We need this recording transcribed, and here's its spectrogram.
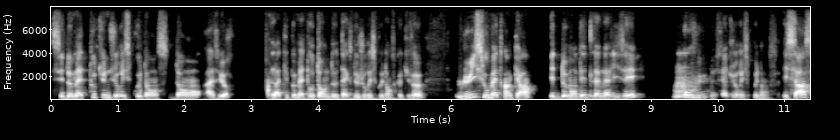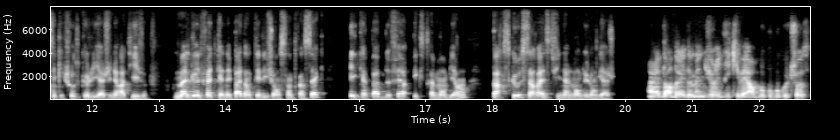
c'est de mettre toute une jurisprudence dans Azure. Là, tu peux mettre autant de textes de jurisprudence que tu veux, lui soumettre un cas et te demander de l'analyser au mmh. vu de cette jurisprudence. Et ça, c'est quelque chose que l'IA générative malgré le fait qu'elle n'ait pas d'intelligence intrinsèque, est capable de faire extrêmement bien parce que ça reste finalement du langage. Dans, les domaines juridiques, il va y avoir beaucoup, beaucoup de choses.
